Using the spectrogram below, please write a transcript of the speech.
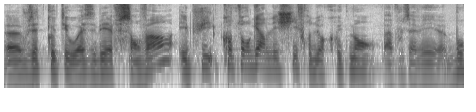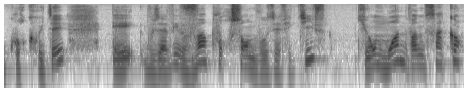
Euh, vous êtes coté au SBF 120. Et puis, quand on regarde les chiffres de recrutement, bah, vous avez beaucoup recruté. Et vous avez 20% de vos effectifs qui ont moins de 25 ans.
